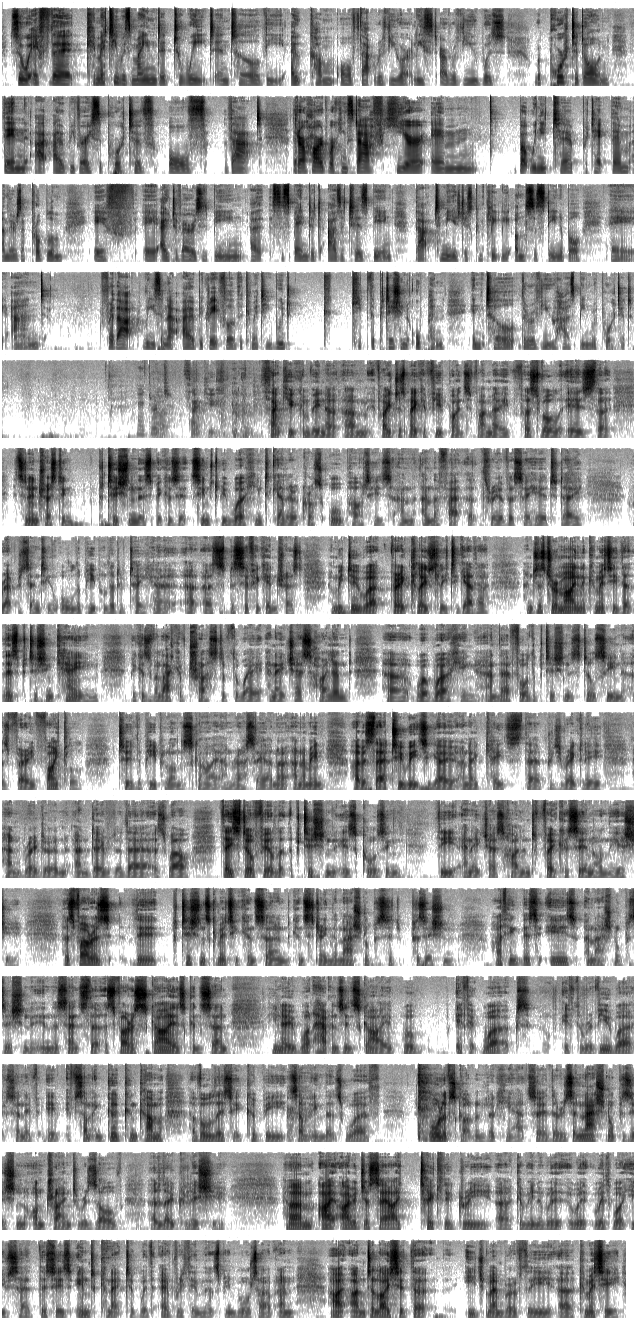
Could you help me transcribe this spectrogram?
So, if the committee was minded to wait until the outcome of that review, or at least a review was reported on, then I, I would be very supportive of that. There are hardworking staff here, um, but we need to protect them, and there's a problem if uh, out of hours is being uh, suspended as it is being. That to me is just completely unsustainable. Uh, and for that reason, I, I would be grateful if the committee would keep the petition open until the review has been reported. Edward? Uh, thank you. thank you, convener. Um, if I just make a few points, if I may. First of all, is that it's an interesting petition this because it seems to be working together across all parties and, and the fact that three of us are here today representing all the people that have taken a, a, a specific interest. And we do work very closely together. And just to remind the committee that this petition came because of a lack of trust of the way NHS Highland uh, were working. And therefore, the petition is still seen as very vital to the people on Sky and Rasse. And, uh, and I mean, I was there two weeks ago. I know Kate's there pretty regularly, and Rhoda and, and David are there as well. They still feel that the petition is causing the NHS Highland to focus in on the issue. As far as the Petitions Committee concerned, considering the national position, I think this is a national position in the sense that as far as Sky is concerned, you know, what happens in Sky will, if it works, if the review works and if, if, if something good can come of all this, it could be something that's worth all of Scotland looking at. So there is a national position on trying to resolve a local issue. Um, I, I would just say I totally agree, uh, Convener, with, with, with what you've said. This is interconnected with everything that's been brought up, and I, I'm delighted that each member of the uh, committee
